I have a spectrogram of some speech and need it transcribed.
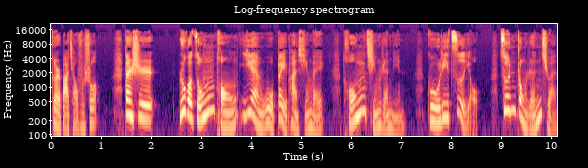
戈尔巴乔夫说：“但是。”如果总统厌恶背叛行为，同情人民，鼓励自由，尊重人权，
